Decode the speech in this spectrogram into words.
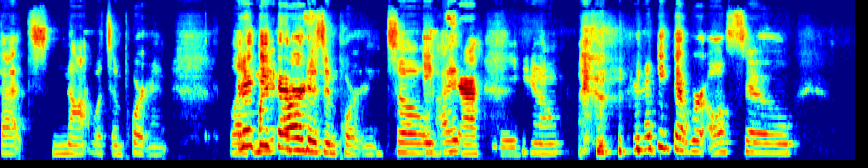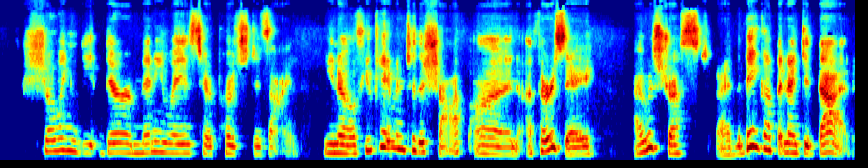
that's not what's important. Like my art is important. So exactly, I, you know, and I think that we're also showing the there are many ways to approach design you know, if you came into the shop on a Thursday, I was dressed, I had the makeup and I did that.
